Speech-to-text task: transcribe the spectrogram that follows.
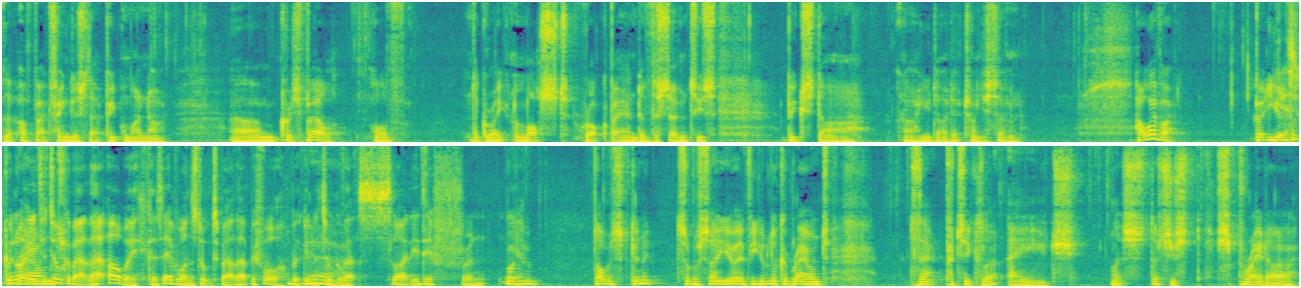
that, of Badfingers that people might know. Um, Chris Bell of the great lost rock band of the 70s, Big Star. He died at 27. However, but you yes, we're not here to talk about that, are we? Because everyone's talked about that before. We're going Yeah. to talk about slightly different. Well, yeah. you, I was going to sort of say, you know, if you look around that particular age, let's let's just spread our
